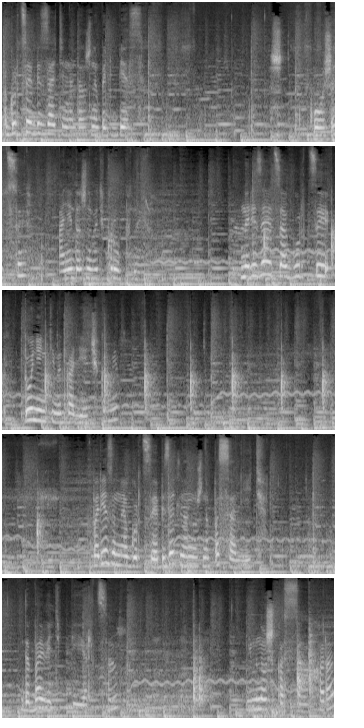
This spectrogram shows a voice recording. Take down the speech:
Огурцы обязательно должны быть без кожицы. Они должны быть крупные. Нарезаются огурцы тоненькими колечками. Порезанные огурцы обязательно нужно посолить добавить перца, немножко сахара,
